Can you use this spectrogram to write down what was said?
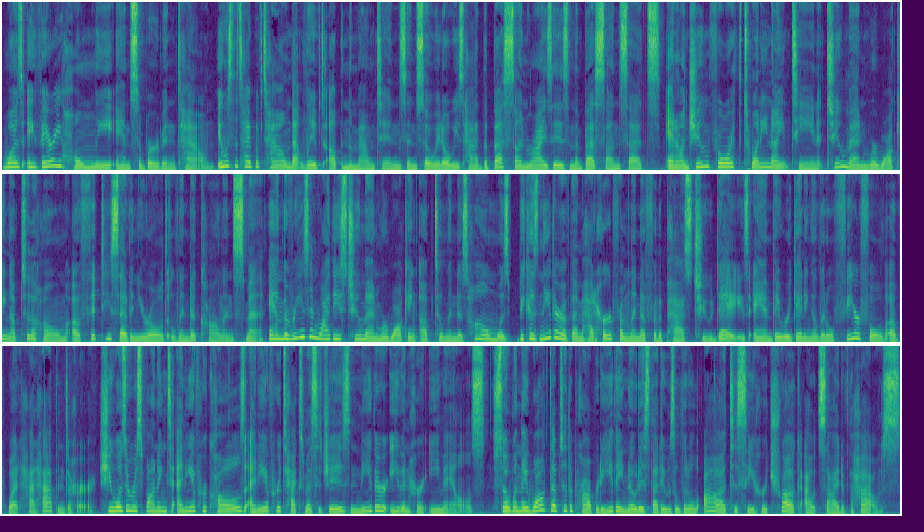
was a very homely and suburban town. It was the type of town that lived up in the mountains, and so it always had the best sunrises and the best sunsets. And on June 4th, 2019, two men were walking up to the home of 57 year old Linda Collins Smith. And the reason why these two men were walking up to Linda's home was because neither of them had heard from Linda for the past two days, and they were getting a little fearful of what had happened to her. She wasn't responding to any of her calls, any of her text messages, neither even her emails. So when they walked up to the property, they noticed that it was a little odd to see her truck outside of the house.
